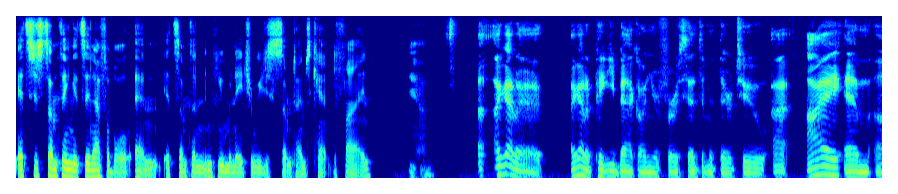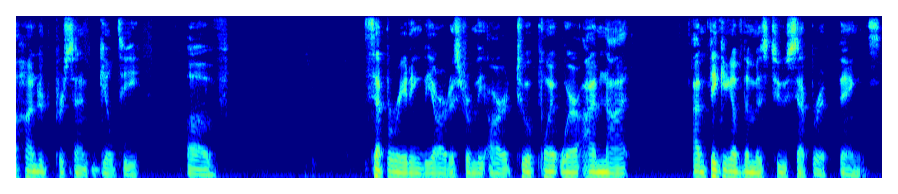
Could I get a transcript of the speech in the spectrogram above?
It's just something, it's ineffable, and it's something in human nature we just sometimes can't define. Yeah. I gotta I got to piggyback on your first sentiment there too. I I am a hundred percent guilty of separating the artist from the art to a point where I'm not. I'm thinking of them as two separate things.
